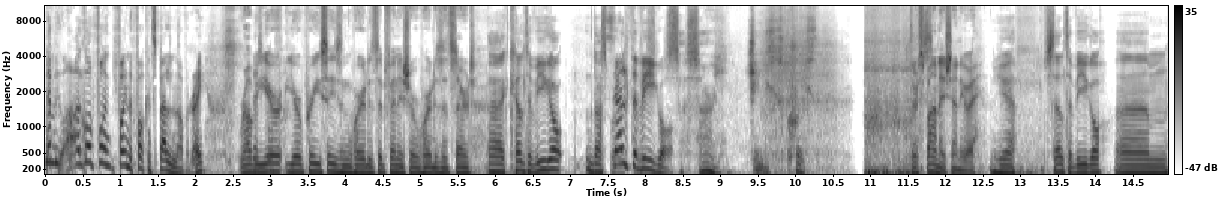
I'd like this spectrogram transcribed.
let me. I'll go find find the fucking spelling of it. Right. Robbie, Let's go your f- your pre-season, where does it finish or where does it start? Uh, Celta Vigo. That's where Celta it finished. Vigo. S- sorry. Jesus Christ. They're Spanish anyway. Yeah, Celta Vigo. Um,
